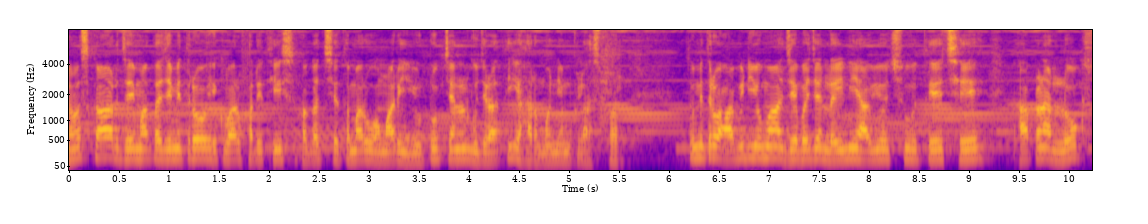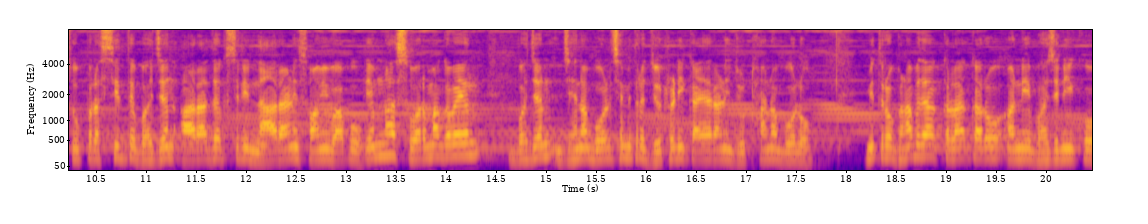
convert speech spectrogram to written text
નમસ્કાર, જય માતાજી મિત્રો. એકવાર ફરીથી સ્વાગત છે તમારું અમારી YouTube channel Gujarati harmonium class પર. તો મિત્રો, આ વિડીયોમાં જે ભજન લઈને આવ્યો છું તે છે આપણા લોક સુપ્રસિદ્ધ ભજન આરાધક શ્રી નારાયણ સ્વામી બાપુ. તેમના સ્વરમાં ગવાયેલ ભજન જેના બોલ છે મિત્રો, જૂઠડી કાયારાણી જૂઠાનો બોલો. મિત્રો, ઘણા બધા કલાકારો અને ભજનીકો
